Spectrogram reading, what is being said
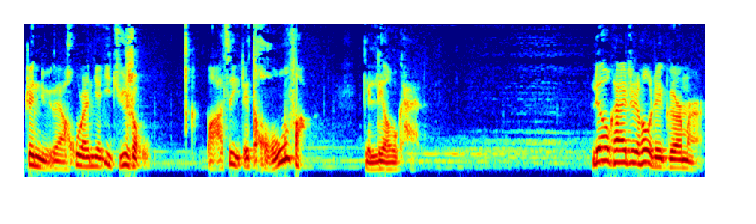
这女的呀，忽然间一举手，把自己这头发。给撩开了，撩开之后，这哥们儿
